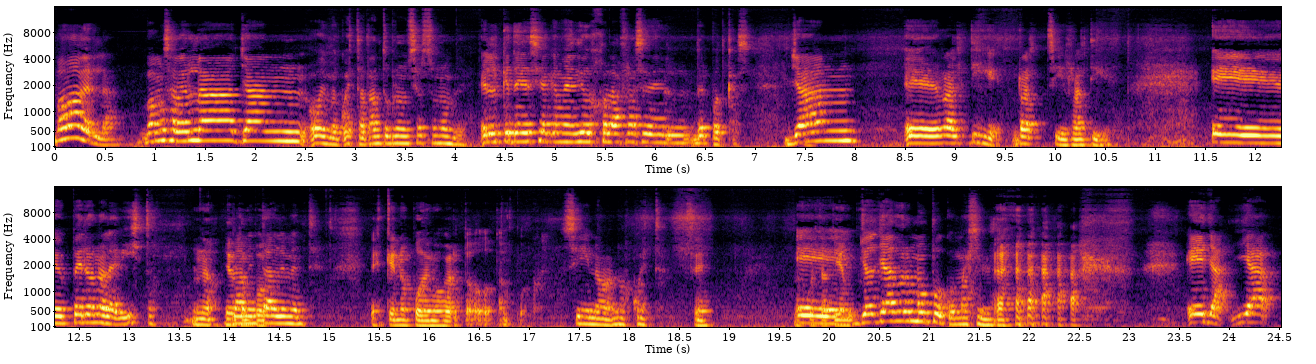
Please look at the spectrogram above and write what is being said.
Vamos a verla. Vamos a verla, Jan. Hoy me cuesta tanto pronunciar su nombre. El que te decía que me dio la frase del, del podcast. Jan eh, Raltigue. Ral- sí, Raltigue. Eh, pero no la he visto, no, yo tampoco. lamentablemente. Es que no podemos ver todo tampoco. Sí, no, nos cuesta. Sí. Nos Eh, cuesta tiempo. yo ya duermo poco, imagino. Eh, ya, ya.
